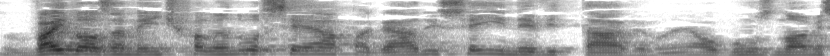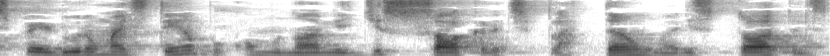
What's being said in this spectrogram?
vaidosamente falando, você é apagado, isso é inevitável. Né? Alguns nomes perduram mais tempo, como o nome de Sócrates, Platão, Aristóteles,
